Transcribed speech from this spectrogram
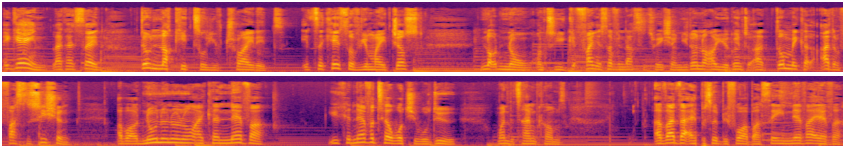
Again like i said don't knock it till you've tried it. It's a case of you might just not know until you find yourself in that situation. You don't know how you're going to act. Don't make an hard fast decision about no, no, no, no. I can never. You can never tell what you will do when the time comes. I've had that episode before about saying never ever.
